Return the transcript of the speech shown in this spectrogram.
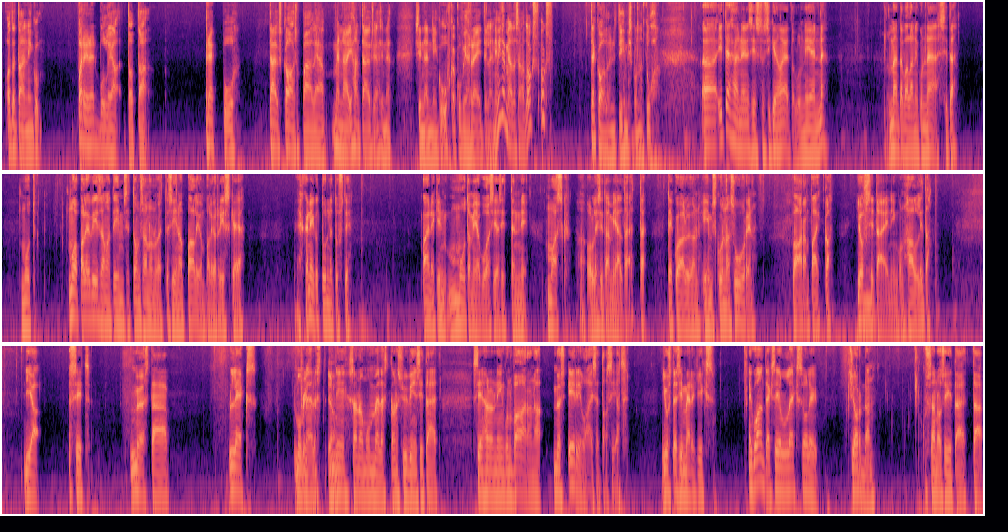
otetaan niin kuin pari Red Bullia tota, reppuu täys kaasu päälle ja mennään ihan täysiä sinne, sinne niin kuin uhkakuvien reitille. Niin mitä mieltä sä oot? Onko tekoäly nyt ihmiskunnan tuho? Ää, itehän en siis olisi ikinä ajatellut niin ennen. Mä en tavallaan niin kuin näe sitä. Mutta mua paljon viisaammat ihmiset on sanonut, että siinä on paljon paljon riskejä. Ehkä niin kuin tunnetusti ainakin muutamia vuosia sitten, niin Musk oli sitä mieltä, että tekoäly on ihmiskunnan suurin vaaran paikka, jos mm. sitä ei niin kuin hallita. Ja sitten myös tämä Lex mun Friedman, mielestä, joo. niin, sanoo mun mielestä kans hyvin sitä, että siinähän on niin kuin vaarana myös erilaiset asiat. Just esimerkiksi, ei kun anteeksi, ei ollut Lex, oli Jordan, kun sanoi siitä, että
